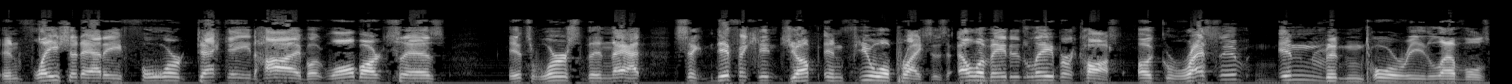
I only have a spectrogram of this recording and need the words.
inflation at a four decade high, but Walmart says it's worse than that. Significant jump in fuel prices, elevated labor costs, aggressive inventory levels.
